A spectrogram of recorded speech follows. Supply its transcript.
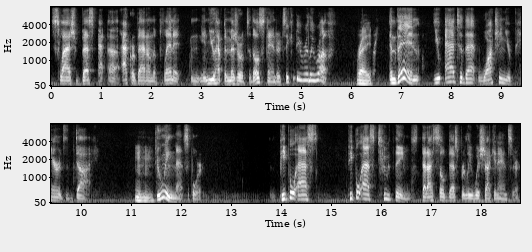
slash best uh, acrobat on the planet and, and you have to measure up to those standards it can be really rough right and then you add to that watching your parents die mm-hmm. doing that sport. People ask people ask two things that I so desperately wish I could answer.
